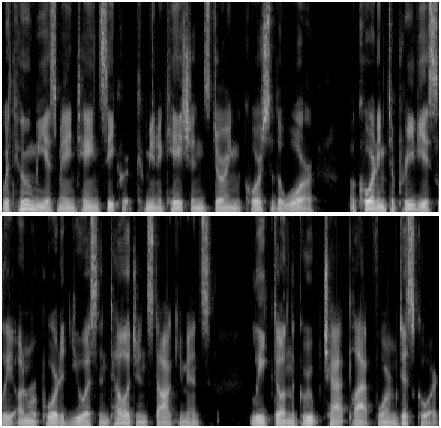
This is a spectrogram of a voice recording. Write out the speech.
with whom he has maintained secret communications during the course of the war, according to previously unreported U.S. intelligence documents leaked on the group chat platform Discord.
